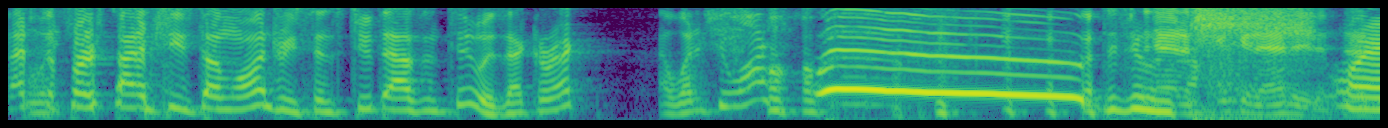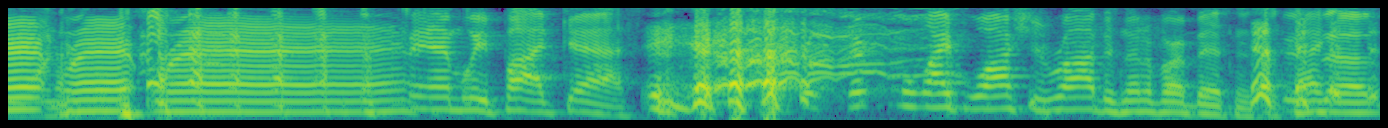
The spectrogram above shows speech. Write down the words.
that's the first time she's done laundry since 2002. Is that correct? And what did you watch? Woo! And if you can edit it, Wah, that'd be wonderful. wah, wah. family podcast. the wife washes Rob is none of our business. Is, Okay? uh,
